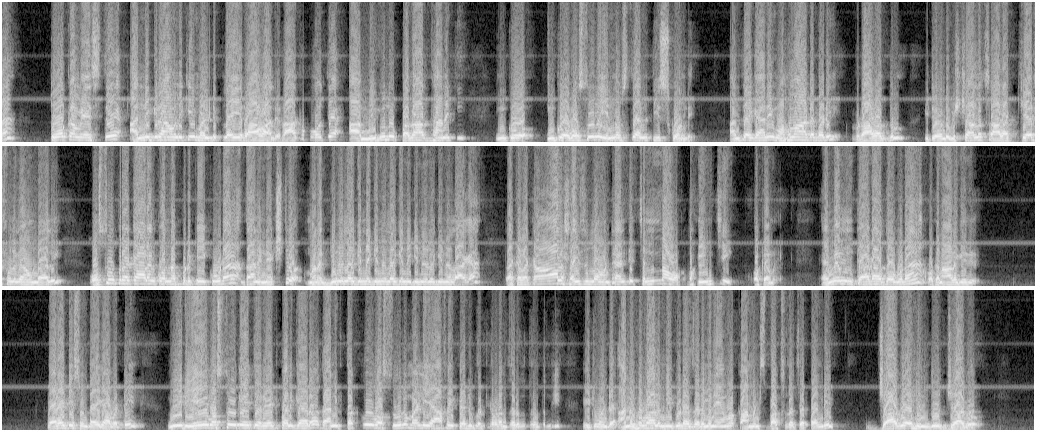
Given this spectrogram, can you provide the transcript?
తూకం వేస్తే అన్ని గ్రాములకి మల్టిప్లై రావాలి. రాకపోతే ఆ మిగులు పదార్థానికి ఇంకో ఇంకో వస్తువులు ఎన్ని వస్తే అన్ని తీసుకోండి. అంతేగాని మొహమాటపడి రావద్దు. ఇటువంటి విషయాల్లో చాలా కేర్ఫుల్గా ఉండాలి. వస్తువు ప్రకారం కొన్నప్పటికీ కూడా దాని నెక్స్ట్ మన గిన్నెలో గిన్నె గిన్నెలో గిన్నె గిన్నెలో గిన్నెలాగా రకరకాల సైజుల్లో ఉంటాయి. అంటే చిన్న ఒక- ఒక ఇంచి ఒక ఎంఎం తేడాతో కూడా ఒక నాలుగైదు వెరైటీస్ ఉంటాయి కాబట్టి మీరు ఏ వస్తువుకైతే రేటు పలికారో దానికి తక్కువ వస్తువులు మళ్ళీ యాభై పేరు ఇవ్వడం జరుగుతుంటుంది. ఇటువంటి అనుభవాలు మీకు కూడా జరిగినాయేమో కామెంట్స్ బాక్స్లో చెప్పండి. జాగో హిందూ జాగో.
